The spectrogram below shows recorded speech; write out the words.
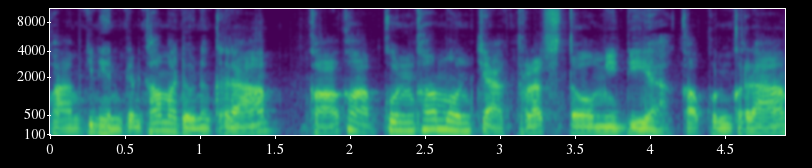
ความคิดเห็นกันเข้ามาดูนะครับ ขอขอบคุณข้อมูลจาก Trust Media ขอบคุณครับ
